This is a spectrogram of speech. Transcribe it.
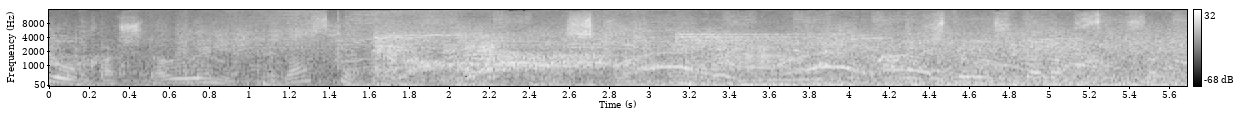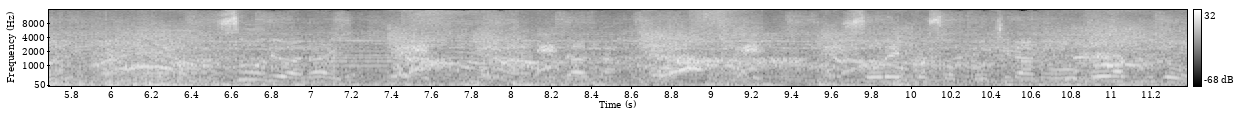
霊を貸した上に手助け。確かに。人吉田が作そうではない。だがそれこそこちらの思惑通り。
